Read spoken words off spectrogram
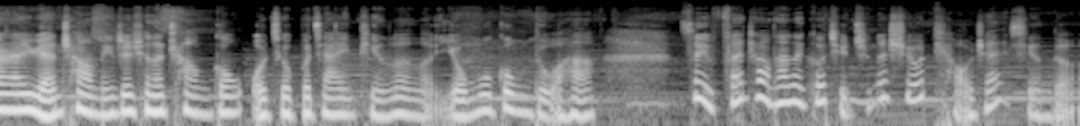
当然，原唱林志炫的唱功我就不加以评论了，有目共睹哈。所以翻唱他的歌曲真的是有挑战性的。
